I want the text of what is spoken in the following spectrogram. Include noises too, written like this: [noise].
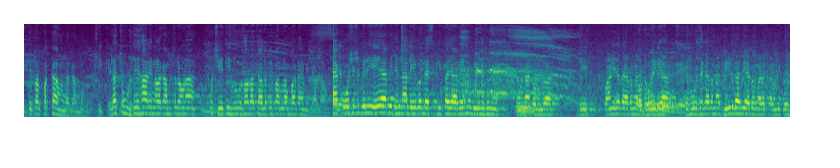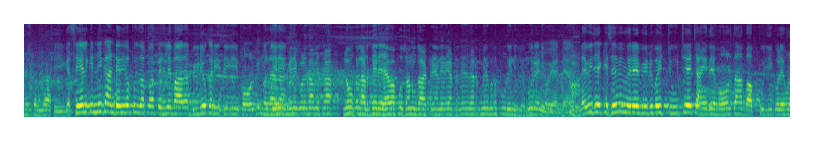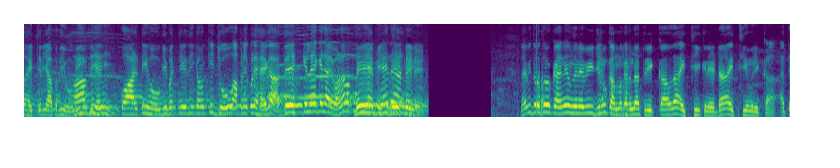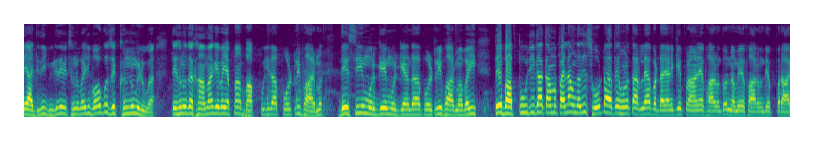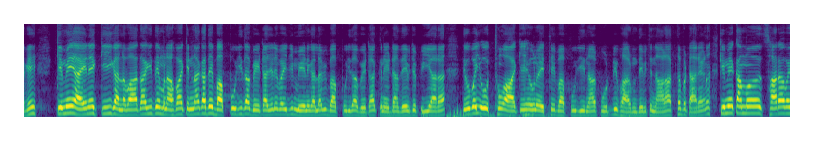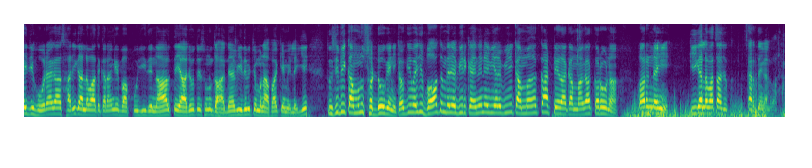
ਤੇ ਪਰ ਪੱਕਾ ਹੁੰਦਾ ਕੰਮ ਉਹ। ਠੀਕ ਹੈ। ਜਿਹੜਾ ਝੂਠ ਦੇ ਸਹਾਰੇ ਨਾਲ ਕੰਮ ਚਲਾਉਣਾ ਉਹ ਛੇਤੀ ਹੋ ਸਕਦਾ ਚੱਲ ਪਏ ਪਰ ਲੰਬਾ ਟਾਈਮ ਨਹੀਂ ਚੱਲਦਾ। ਮੈਂ ਕੋਸ਼ਿਸ਼ ਮੇਰੀ ਇਹ ਹੈ ਵੀ ਜਿੰਨਾ ਲੇਬਰ ਲੈਸ ਕੀਤਾ ਜਾਵੇ ਇਹਨੂੰ ਬਿਜ਼ਨਸ ਨੂੰ ਉਹਨਾਂ ਕਰੂੰਗਾ ਵੀ ਪਾਣੀ ਦਾ ਤਾਂ ਆਟੋਮੈਟਿਕ ਹੋ ਹੀ ਗਿਆ। ਤੇ ਹੋ ਸਕਿਆ ਤਾਂ ਮੈਂ ਫੀਡ ਦਾ ਵੀ ਆਟੋਮੈਟਿਕ ਕਰਨ ਦੀ ਕੋਸ਼ਿਸ਼ ਕਰੂੰਗਾ। ਠੀਕ ਹੈ। ਸੇਲ ਕਿੰਨੀ ਅੰਡੇ ਦੀ ਬਾਪੂ ਆਪਾਂ ਪਿਛਲੇ ਵਾਰ ਵੀਡੀਓ ਕਰੀ ਸੀਗੀ ਫੋਨ ਵੀ ਮਤਲਬ ਮੇਰੇ ਮੇਰੇ ਕੋਲੇ ਤਾਂ ਮਿੱਤਰਾ ਲੋਕ ਲੜਦੇ ਰਹੇ ਬਾਪੂ ਸਾਨੂੰ ਡਾਕਟਰਿਆਂ ਦੇ ਅੱਠ ਦੇ ਮੇਰੇ ਕੋਲ ਤਾਂ ਪੂਰੇ ਨਹੀਂ ਸੀ ਪੂਰੇ ਨਹੀਂ ਹੋਏ ਅੰਡੇ ਲੈ ਵੀ ਜੇ ਕਿਸੇ ਵੀ ਮੇਰੇ ਵੀਰ ਬਈ ਚੂਚੇ ਚਾਹੀਦੇ ਹੋਣ ਤਾਂ ਬਾਪੂ ਜੀ ਕੋਲੇ ਹੁਣ ਹੈਚਰੀ ਆਪਦੀ ਹੋਊਗੀ। ਕੁਆਲਿਟੀ ਹੋਊਗੀ ਬੱਚੇ ਦੀ ਕਿਉਂਕਿ ਜੋ ਆਪਣੇ ਕੋਲੇ ਹੈਗਾ ਦੇਖ ਕੇ ਲੈ ਕੇ ਜਾਇਓ ਹਨਾ ਬਾਪੂ? ਵੀ ਇਹ ਵੀ ਇਹਦੇ ਅੰਡੇ ਨੇ। ਲੈ ਵੀ ਦੋਸਤੋ ਕਹਿੰਦੇ ਹੁੰਦੇ ਨੇ ਵੀ ਜਿਹਨੂੰ ਕੰਮ ਕਰਨ ਦਾ ਤਰੀਕਾ ਉਹਦਾ ਇੱਥੇ ਹੀ ਕੈਨੇਡਾ, ਇੱਥੇ ਅਮਰੀਕਾ। ਅਤੇ ਅੱਜ ਦੀ ਵੀਡੀਓ ਦੇ ਵਿੱਚ ਤੁਹਾਨੂੰ ਬਾਈ ਜੀ ਬਹੁਤ ਕੁਝ ਸਿੱਖਣ ਨੂੰ ਮਿਲੂਗਾ। ਤੇ ਤੁਹਾਨੂੰ ਦਿਖਾਵਾਂਗੇ ਬਾਈ ਆਪਾਂ ਬਾਪੂ ਜੀ ਦਾ ਪੋਲਟਰੀ ਫਾਰਮ, ਦੇਸੀ ਮੁਰਗੇ ਮੁਰਗਿਆਂ ਦਾ ਪੋਲਟਰੀ ਫਾਰਮ ਆ ਬਾਈ। ਤੇ ਬਾਪੂ ਜੀ ਦਾ ਕੰਮ ਪਹਿਲਾਂ ਹੁੰਦਾ ਸੀ ਛੋਟਾ ਤੇ ਹੁਣ ਕਰ ਲਿਆ ਵੱਡਾ, ਯਾਨੀ ਕਿ ਪੁਰਾਣੇ ਫਾਰਮ ਤੋਂ ਨਵੇਂ ਫਾਰਮ ਦੇ ਉੱਪਰ ਆ ਗਏ। ਕਿਵੇਂ ਆਏ ਨੇ, ਕੀ ਗੱਲਬਾਤ ਆ ਗਈ ਤੇ ਮੁਨਾਫਾ ਕਿੰਨਾ ਕਾ ਤੇ ਬਾਪੂ ਜੀ ਦਾ ਬੇਟਾ, ਜਿਹੜੇ ਬਾਈ ਜੀ ਮੇਨ ਗੱਲ ਆ ਵੀ ਬਾਪੂ ਜੀ ਦਾ ਬੇਟਾ ਕੈਨੇਡਾ ਦੇ ਵਿੱਚ ਪੀਆਰ ਆ ਤੇ ਉਹ ਬਾਈ ਉੱਥੋਂ ਆ ਕੇ ਹੁਣ ਇੱਥੇ ਬਾਪੂ ਜੀ ਨਾਲ ਪੋਲਟਰੀ ਫਾਰਮ ਦੇ ਵਿੱਚ ਨਾਲ ਹੱਥ ਬਟਾ ਰਿਹਾ ਨਾ। ਕਿਵੇਂ ਕੰਮ ਸਾਰਾ ਬਾਈ ਜੀ ਹੋ ਰਿਹਾਗਾ ਸਾਰੀ ਗੱਲਬਾਤ ਕਰਾਂਗੇ ਬਾਪੂ ਜੀ ਦੇ ਨਾਲ ਤੇ ਆਜੋ ਤੇ ਤੁਹਾਨੂੰ ਦੱਸਦੇ ਆ ਵੀ ਇਹਦੇ ਵਿੱਚ ਮੁਨਾਫਾ ਕਿਵੇਂ ਲਈਏ। ਤੁਸੀਂ ਵੀ ਕੰਮ ਨੂੰ ਛੱਡੋਗੇ ਨਹੀਂ, ਕਿਉਂਕਿ ਬਾਈ ਜੀ ਬਹੁਤ ਮੇਰੇ ਵੀਰ ਕਹਿੰਦੇ ਨੇ ਵੀ ਯਾਰ ਵੀ ਇਹ ਕੰਮ ਘਾਟੇ ਦਾ ਕੰਮ ਆਗਾ ਕਰੋ ਨਾ, ਪਰ ਨਹੀਂ। ਕੀ ਗੱਲਬਾਤ ਆਜੋ ਕਰਦੇ ਹਾਂ ਗੱਲਬਾਤ।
